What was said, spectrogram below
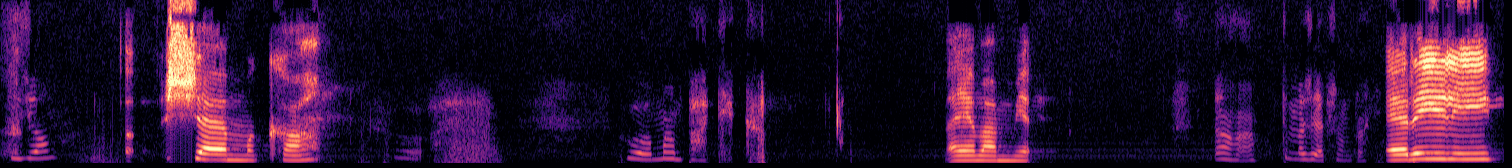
kuziom. Siemka. O, mam patyk. A ja mam mie... Aha, ty masz lepszą broń. E, Really?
